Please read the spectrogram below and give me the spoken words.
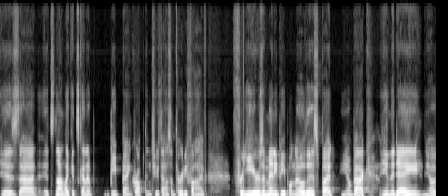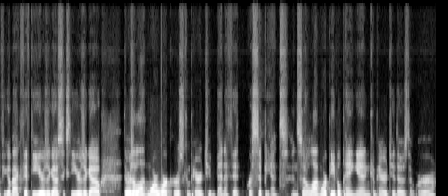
is that it's not like it's going to be bankrupt in 2035 for years and many people know this but you know back in the day you know if you go back 50 years ago 60 years ago there was a lot more workers compared to benefit recipients. And so a lot more people paying in compared to those that were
